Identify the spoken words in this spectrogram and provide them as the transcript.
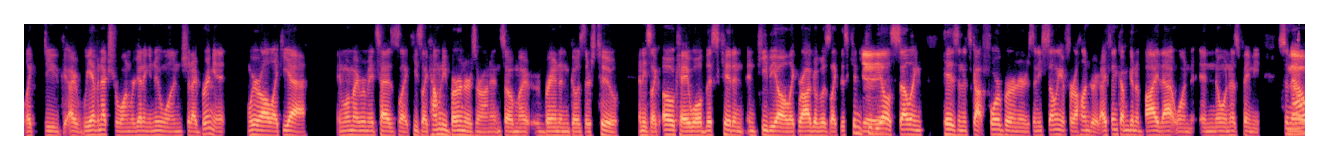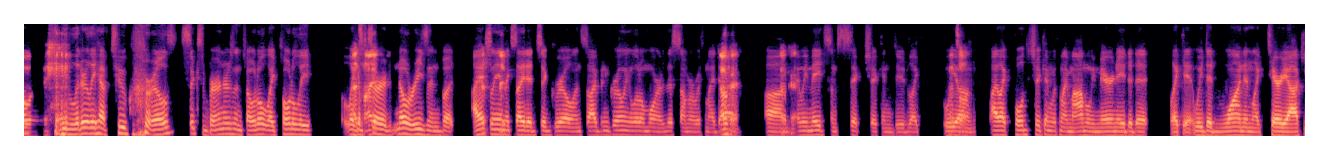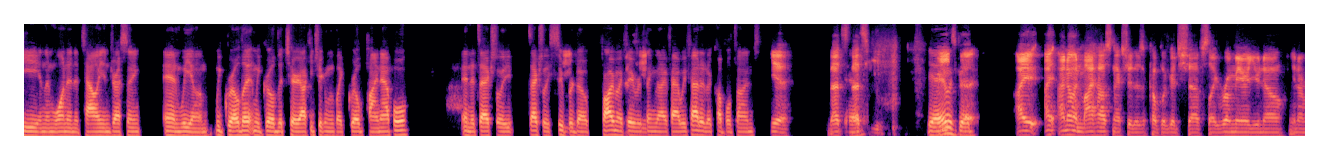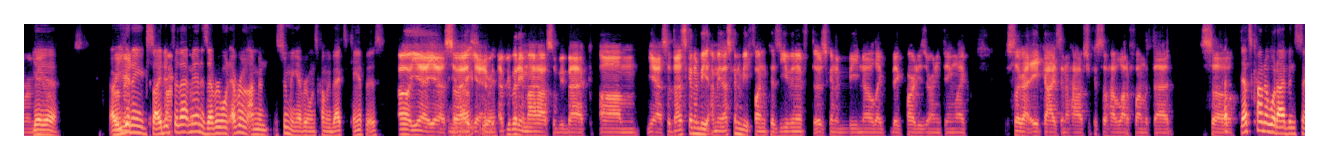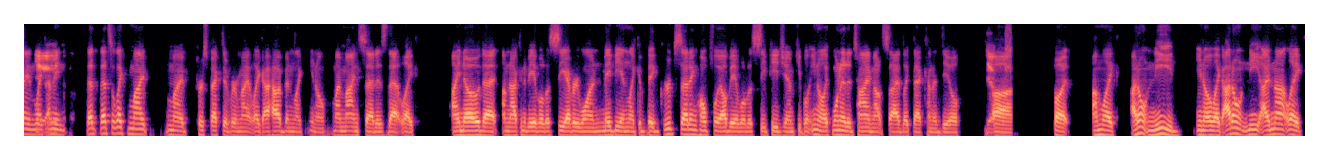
Like, do you? I, we have an extra one. We're getting a new one. Should I bring it? We were all like, yeah. And one of my roommates has like, he's like, how many burners are on it? And so my Brandon goes, there's two. And he's like, oh, okay, well, this kid in, in PBL, like Raghav was like, this kid in Yeah, PBL yeah. is selling his and it's got four burners and he's selling it for a hundred. I think I'm gonna buy that one and no one has paid me. So now we literally have two grills, six burners in total, like totally like That's hype. absurd, no reason. But I That's actually am excited to grill, and so I've been grilling a little more this summer with my dad. Okay. Um, Okay. and we made some sick chicken, dude. Like we That's um, I like pulled chicken with my mom and we marinated it. Like it, we did one in like teriyaki and then one in Italian dressing, and we um we grilled it and we grilled the teriyaki chicken with like grilled pineapple, and it's actually it's actually super dope. Probably my That's favorite heat. thing that I've had. We've had it a couple times. yeah, that's Yeah. that's heat. Yeah, it was good. I, I I know in my house next year there's a couple of good chefs like Romir. You know, you know Romir. Yeah, yeah. Are you getting excited for that, man? Is everyone everyone? I'm assuming everyone's coming back to campus. Oh yeah, yeah. So your uh, yeah, yeah. everybody in my house will be back. Um, yeah. So that's gonna be. I mean, that's gonna be fun because even if there's gonna be no like big parties or anything, like still got eight guys in a house, you can still have a lot of fun with that. That, So that's kind of what I've been saying. Like, I Oh. Mean, that that's like my my perspective or my like how I've been like you know my mindset is that like I know that I'm not going to be able to see everyone maybe in like a big group setting. Hopefully, I'll be able to see PGN people, you know, like one at a time outside, like that kind of deal. yeah, Uh, but I'm like, I don't need, you know, like I don't need. I'm not like,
